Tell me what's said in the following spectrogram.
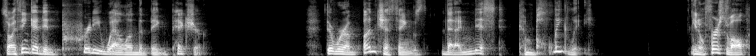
So I think I did pretty well on the big picture. There were a bunch of things that I missed completely. You know, first of all,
